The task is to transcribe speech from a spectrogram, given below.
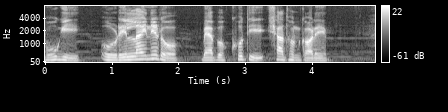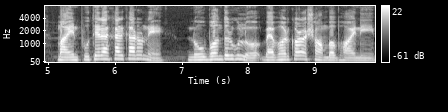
বগি ও রেল লাইনেরও ব্যাপক ক্ষতি সাধন করে। মাইন পুঁতে রাখার কারণে নৌবন্দরগুলো ব্যবহার করা সম্ভব হয়নি।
